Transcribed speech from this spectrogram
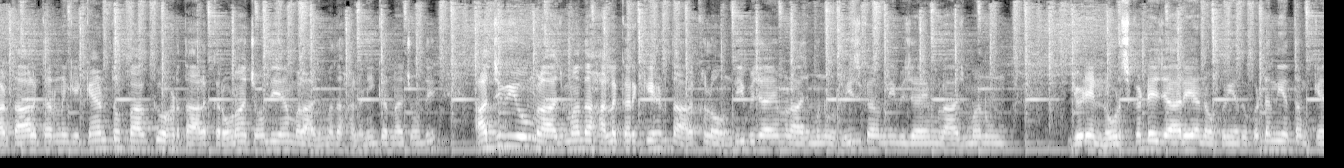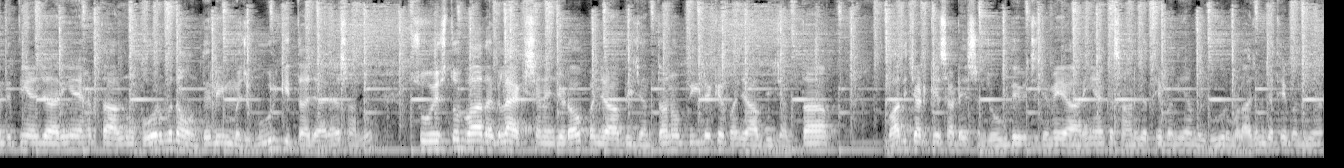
ਹੜਤਾਲ ਕਰਨਗੇ, ਕਹਿਣ ਤੋਂ ਭਾਵ ਕਿ ਉਹ ਹੜਤਾਲ ਕਰਾਉਣਾ ਚਾਹੁੰਦੇ ਆ, ਮੁਲਾਜ਼ਮਾਂ ਦਾ ਹੱਲ ਨਹੀਂ ਕਰਨਾ ਚਾਹੁੰਦੇ। ਅੱਜ ਵੀ ਉਹ ਮੁਲਾਜ਼ਮਾਂ ਦਾ ਹੱਲ ਕਰਕੇ ਹੜਤਾਲ ਖਲਾਉਣ ਦੀ ਬਜਾਏ ਮੁਲਾਜ਼ਮਾਂ ਨੂੰ ਰਿਲੀਜ਼ ਕਰਨ ਦੀ ਬਜਾਏ ਮੁਲਾਜ਼ਮਾਂ ਨੂੰ ਜਿਹੜੇ ਨੋਟਸ ਕੱਢੇ ਜਾ ਰਹੇ ਆ, ਨੌਕਰੀਆਂ ਤੋਂ ਕੱਢਣ ਦੀਆਂ ਧਮਕੀਆਂ ਦਿੱਤੀਆਂ ਜਾ ਰਹੀਆਂ, ਹੜਤਾਲ ਨੂੰ ਹੋਰ ਵਧਾਉਣ ਦੇ ਲਈ ਮਜਬੂਰ ਕੀਤਾ ਜਾ ਰਿਹਾ ਸਾਨੂੰ। ਸੋ ਇਸ ਤੋਂ ਬਾਅਦ ਅਗਲਾ ਐਕਸ਼ਨ ਹੈ ਜਿਹੜਾ ਉਹ ਪੰਜਾਬ ਦੀ ਜਨਤਾ ਨੂੰ ਅਪੀਲ ਹੈ ਕਿ ਪੰਜਾਬ ਦੀ ਜਨਤਾ ਵੱਧ ਚੜ ਕੇ ਸਾਡੇ ਸੰਯੋਗ ਦੇ ਵਿੱਚ ਜਿਵੇਂ ਆ ਰਹੀਆਂ ਕਿਸਾਨ ਜਥੇਬੰਦੀਆਂ, ਮਜ਼ਦੂਰ ਮੁਲਾਜ਼ਮ ਜਥੇਬੰਦੀਆਂ,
